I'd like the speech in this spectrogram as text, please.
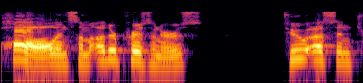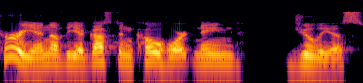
Paul and some other prisoners to a centurion of the Augustan cohort named Julius.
